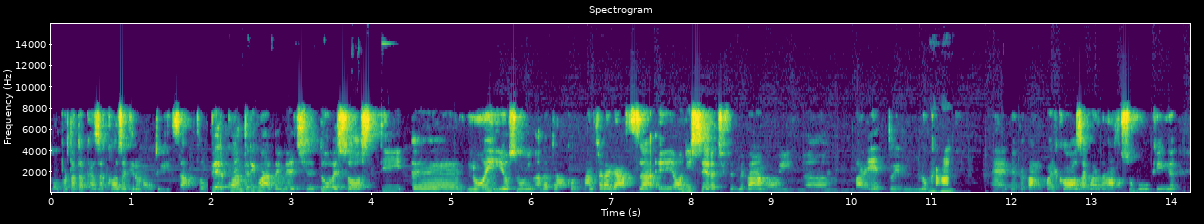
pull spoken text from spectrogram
ho portato a casa cose che non ho utilizzato. Per quanto riguarda invece dove sosti, eh, noi, io sono andata con un'altra ragazza e ogni sera ci fermavamo in, eh, in un baretto, in un locale, eh, bevevamo qualcosa, guardavamo su Booking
